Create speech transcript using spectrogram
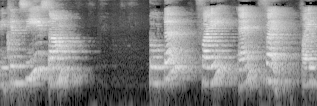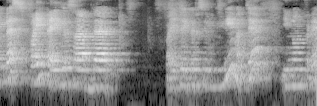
We can see some total 5 and 5 5 plus 5 tigers are there 5 tigers ಇಲ್ಲಿ ಮತ್ತೆ ಇನ್ನೊಂದು ಕಡೆ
